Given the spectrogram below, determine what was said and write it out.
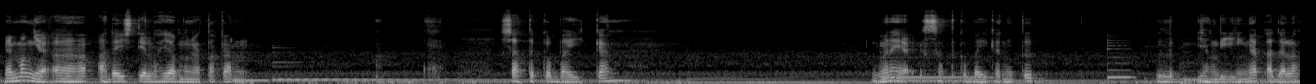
Memang ya uh, ada istilah yang mengatakan satu kebaikan. Gimana ya? Satu kebaikan itu yang diingat adalah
